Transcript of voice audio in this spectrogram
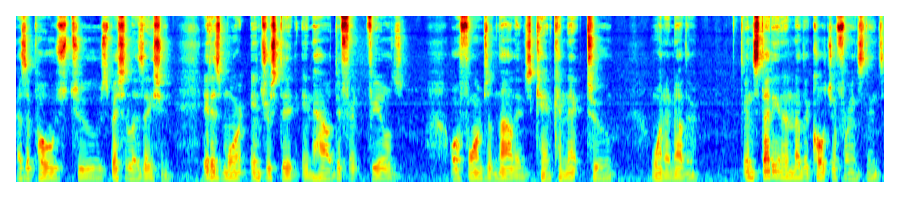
as opposed to specialization. It is more interested in how different fields or forms of knowledge can connect to one another. In studying another culture, for instance,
